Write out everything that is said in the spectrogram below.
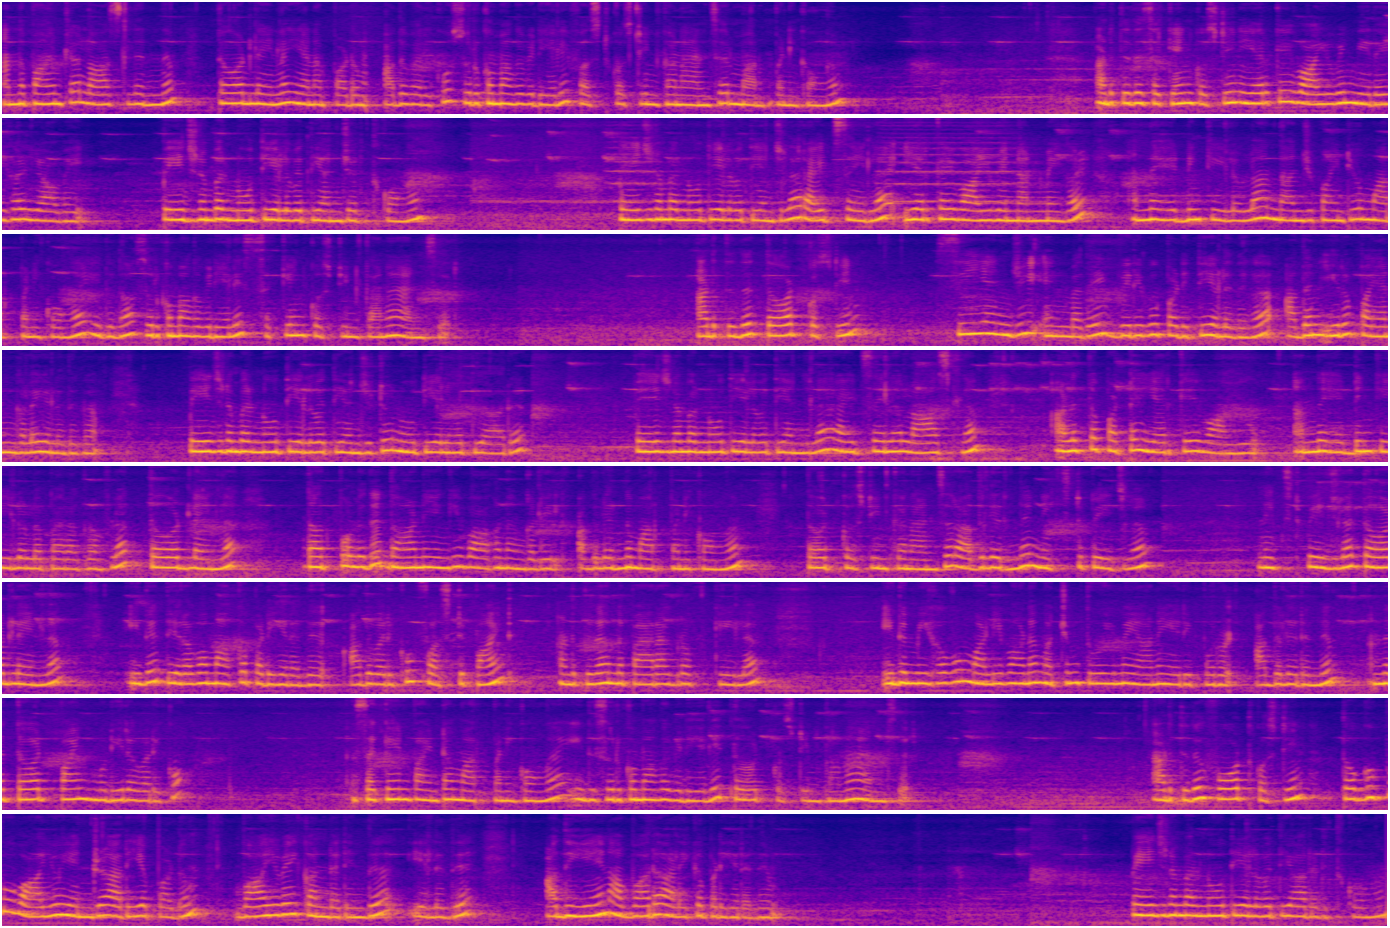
அந்த பாயிண்டில் லாஸ்ட்லேருந்து தேர்ட் லைனில் எனப்படும். அது வரைக்கும் சுருக்கமாக விடியலி ஃபஸ்ட் கொஸ்டினுக்கான ஆன்சர் மார்க் பண்ணிக்கோங்க. அடுத்தது செகண்ட் கொஸ்டின் இயற்கை வாயுவின் நிறைகள் யாவை? பேஜ் நம்பர் நூற்றி எழுபத்தி அஞ்சு எடுத்துக்கோங்க. பேஜ் நம்பர் நூற்றி எழுபத்தி அஞ்சில் ரைட் சைடில் இயற்கை வாயுவின் நன்மைகள் அந்த ஹெட்டிங் கீழே உள்ள அந்த அஞ்சு பாயிண்ட்டையும் மார்க் பண்ணிக்கோங்க. இதுதான் சுருக்கமாக விடியலே செகண்ட் கொஸ்டினுக்கான ஆன்சர் அடுத்தது தேர்ட் கொஸ்டின் சிஎன்ஜி என்பதை விரிவுபடுத்தி எழுதுக. அதன் இரு பயன்களை எழுதுக. பேஜ் நம்பர் நூற்றி எழுபத்தி அஞ்சு டு நூற்றி எழுபத்தி ஆறு. பேஜ் நம்பர் நூற்றி எழுபத்தி அஞ்சில் ரைட் சைடில் லாஸ்ட்டில் அழுத்தப்பட்ட இயற்கை வாயு. அந்த ஹெட்டிங் கீழே உள்ள பேராகிராஃபில் தேர்ட் லைனில் தற்பொழுது தானியங்கி வாகனங்களில். அதிலிருந்து மார்க் பண்ணிக்கோங்க. தேர்ட் கொஸ்டின்க்கான ஆன்சர் அதிலிருந்து நெக்ஸ்ட் பேஜில் நெக்ஸ்ட் பேஜில் தேர்ட் லைனில் இது திரவமாக்கப்படுகிறது. அது வரைக்கும் ஃபஸ்ட்டு பாயிண்ட் அடுத்தது அந்த பேராகிராஃப் கீழே இது மிகவும் மலிவான மற்றும் தூய்மையான எரிபொருள். அதிலிருந்து அந்த தேர்ட் பாயிண்ட் முடிகிற வரைக்கும் செகண்ட் பாயிண்ட்டாக மார்க் பண்ணிக்கோங்க. இது சுருக்கமாக வெளியேறி தேர்ட் கொஸ்டினுக்கான ஆன்சர் அடுத்தது ஃபோர்த் கொஸ்டின் தொகுப்பு வாயு என்று அறியப்படும் வாயுவை கண்டறிந்து எழுது. அது ஏன் அவ்வாறு அழைக்கப்படுகிறது? பேஜ் நம்பர் நூற்றி எழுபத்தி ஆறு எடுத்துக்கோங்க.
